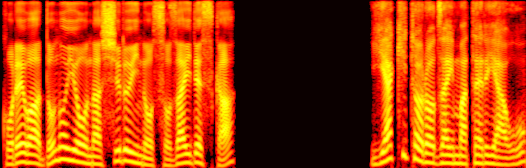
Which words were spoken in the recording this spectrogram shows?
これはどのような種類の素材ですか Jaki to rodzaj materiału?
